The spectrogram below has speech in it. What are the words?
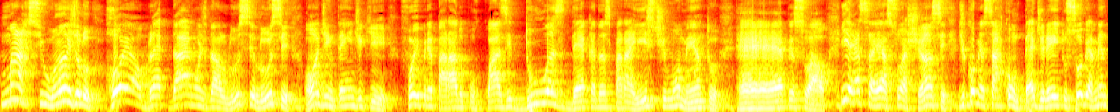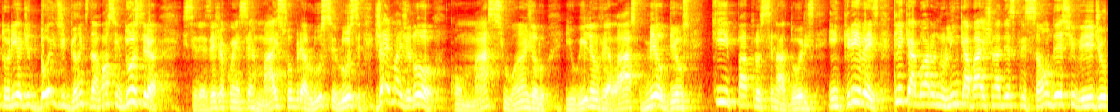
Márcio Ângelo, Royal Black Diamond da Lucy Lucy, onde entende que foi preparado por quase duas décadas para este momento. É, pessoal, e essa é a sua chance de começar com o pé direito sob a mentoria de dois gigantes da nossa indústria. Se deseja conhecer mais sobre a Lucy Lucy, já imaginou? Com Márcio Ângelo e William Velasco, meu Deus, que patrocinadores incríveis! Clique agora no link abaixo na descrição deste vídeo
